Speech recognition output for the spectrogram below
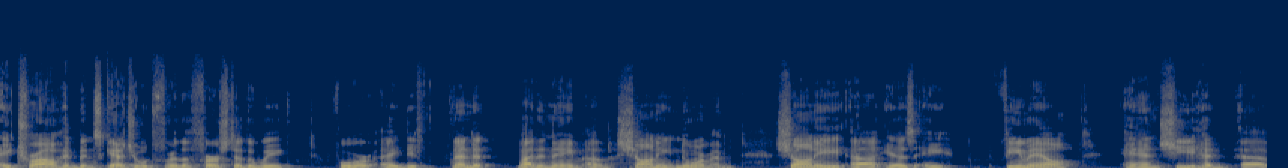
A trial had been scheduled for the first of the week for a defendant by the name of Shawnee Norman. Shawnee uh, is a female, and she had uh,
